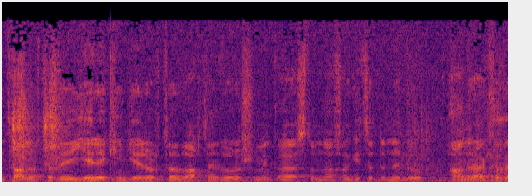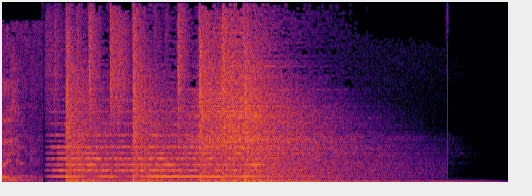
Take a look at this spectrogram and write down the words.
ընդհանուր թվի 3/5-ով արդեն որոշում են կայացնում նախագիծը դնելու հանրակրվեին։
